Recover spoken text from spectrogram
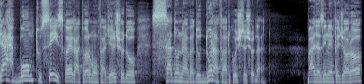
ده بمب تو سه ایستگاه قطار منفجر شد و 192 نفر کشته شدند. بعد از این انفجارها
